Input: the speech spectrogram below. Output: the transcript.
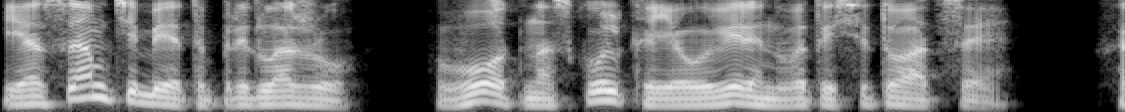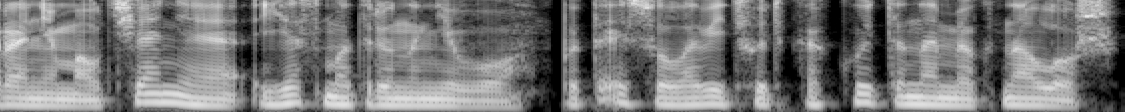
я сам тебе это предложу. Вот насколько я уверен в этой ситуации». Храня молчание, я смотрю на него, пытаясь уловить хоть какой-то намек на ложь.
